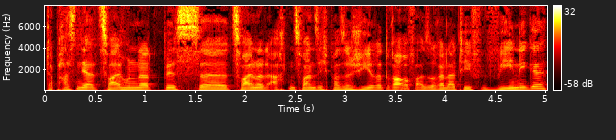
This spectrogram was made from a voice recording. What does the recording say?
Da passen ja 200 bis äh, 228 Passagiere drauf, also relativ wenige.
